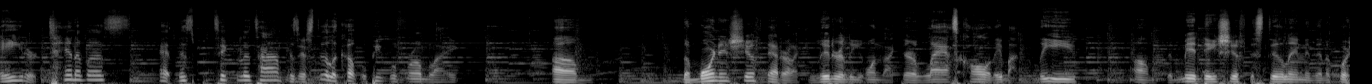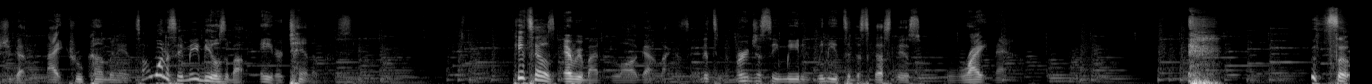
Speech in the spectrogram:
eight or ten of us at this particular time because there's still a couple people from like um the morning shift that are like literally on like their last call they about to leave. Um the midday shift is still in and then of course you got the night crew coming in. So i want to say maybe it was about eight or ten of us. He tells everybody to log out. Like i said it's an emergency meeting. We need to discuss this right now. So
